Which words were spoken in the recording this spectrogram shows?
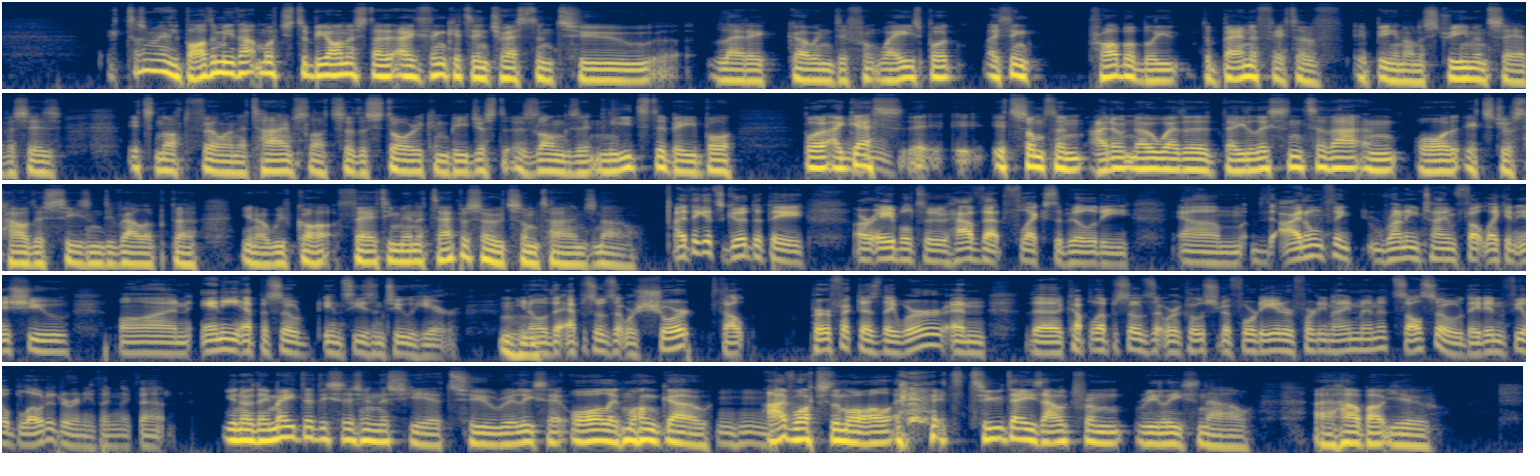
It doesn't really bother me that much, to be honest. I, I think it's interesting to let it go in different ways, but I think probably the benefit of it being on a streaming service is it's not filling a time slot, so the story can be just as long as it needs to be. But but I mm-hmm. guess it, it's something I don't know whether they listen to that and or it's just how this season developed. Uh, you know, we've got thirty minute episodes sometimes now. I think it's good that they are able to have that flexibility. Um, I don't think running time felt like an issue on any episode in season two here. Mm-hmm. You know, the episodes that were short felt perfect as they were and the couple episodes that were closer to 48 or 49 minutes also they didn't feel bloated or anything like that you know, they made the decision this year to release it all in one go. Mm-hmm. I've watched them all. it's two days out from release now. Uh, how about you?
